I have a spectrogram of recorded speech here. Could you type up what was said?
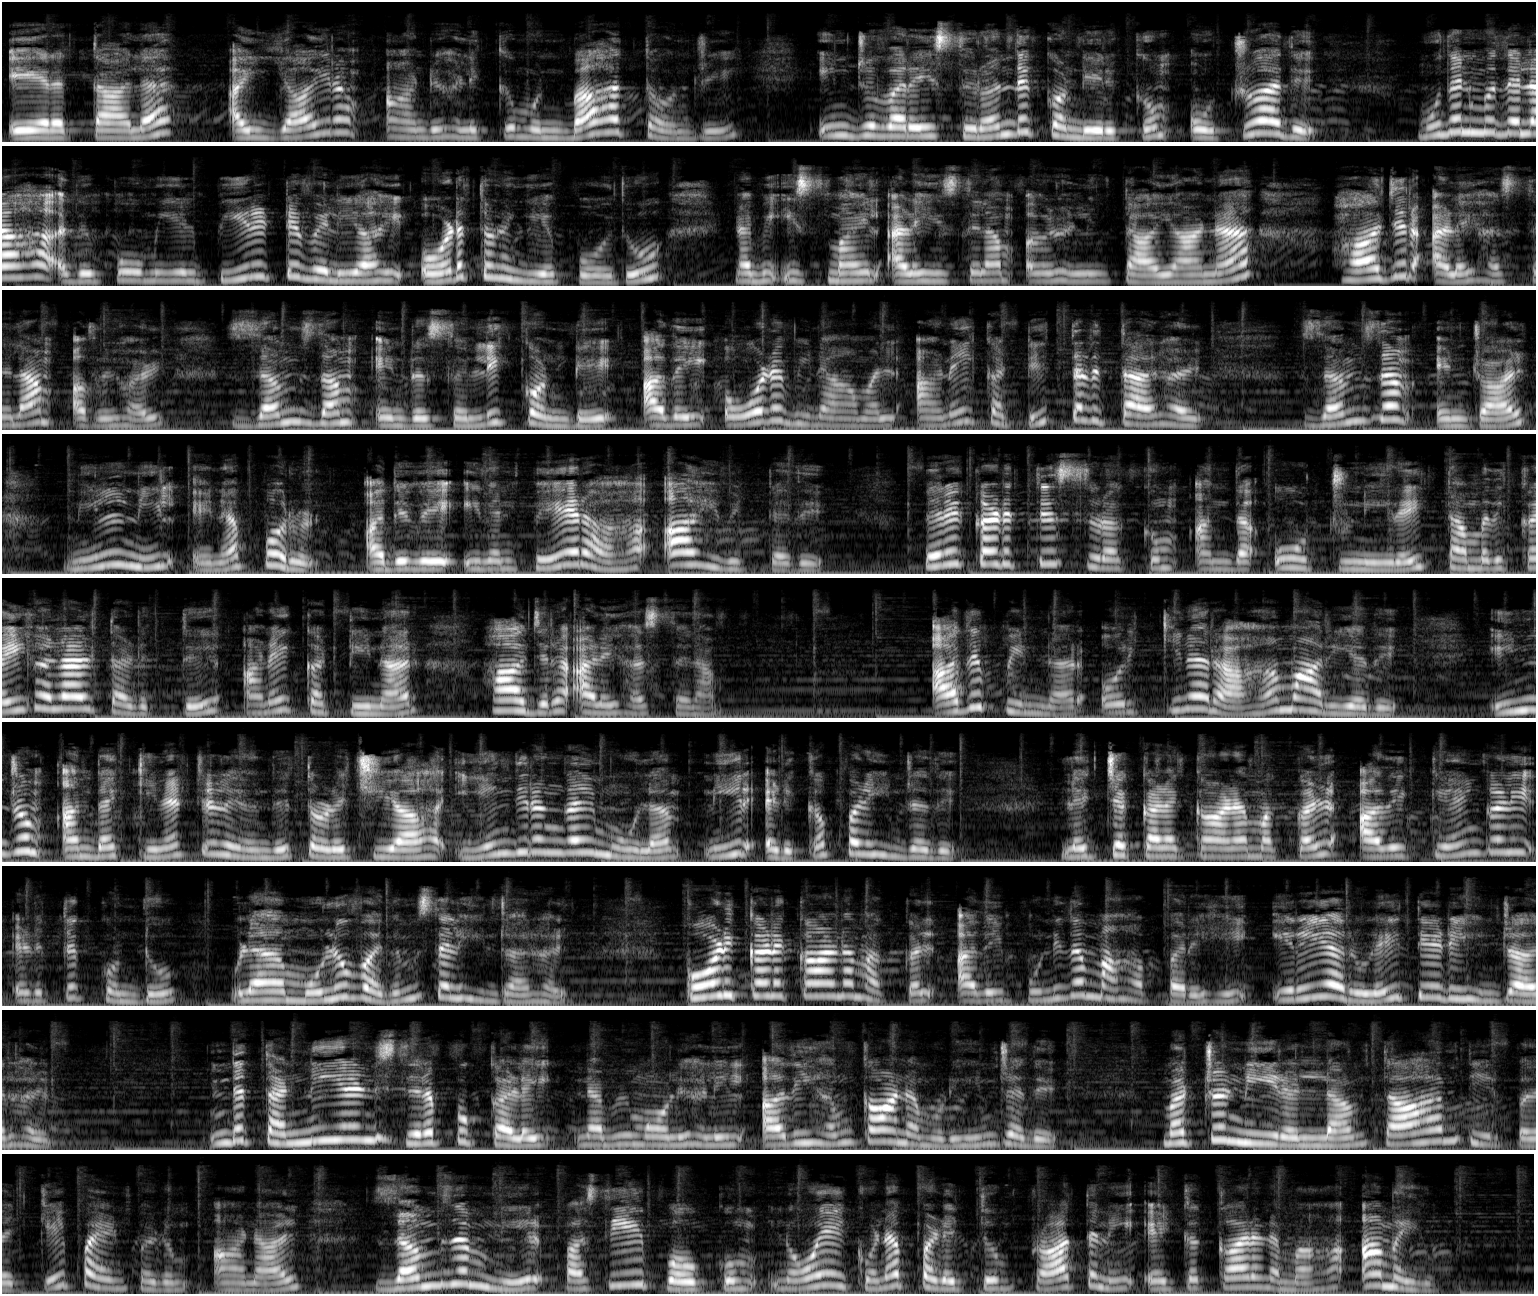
ஏறத்தாழ ஐயாயிரம் ஆண்டுகளுக்கு முன்பாக தோன்றி இன்று வரை சுரந்து கொண்டிருக்கும் ஊற்று அது. முதன் முதலாக அது பூமியில் பீரிட்டு வெளியாகி ஓடத் தொடங்கிய போது நபி இஸ்மாயில் அலைஹிஸ்ஸலாம் அவர்களின் தாயான ஹாஜர் அலைஹஸ்ஸலாம் அவர்கள் ஜம்சம் என்று சொல்லிக்கொண்டே அதை ஓட விடாமல் அணை கட்டி தடுத்தார்கள். ஜம்சம் என்றால் நீல் நீல் என பொருள். அதுவே இதன் பெயராக ஆகிவிட்டது. பெருக்கடுத்து சுரக்கும் அந்த ஊற்று நீரை தமது கைகளால் தடுத்து அணை கட்டினார் ஹாஜர் அலிஹஸ்லாம் அது பின்னர் ஒரு கிணறாக மாறியது. இன்றும் அந்த கிணற்றிலிருந்து தொடர்ச்சியாக இயந்திரங்கள் மூலம் நீர் எடுக்கப்படுகின்றது. லட்சக்கணக்கான மக்கள் அதை கேன்களில் எடுத்துக்கொண்டு உலகம் முழுவதும் செல்கின்றார்கள். கோடிக்கணக்கான மக்கள் அதை புனிதமாக பருகி இறையருளை தேடுகின்றார்கள். இந்த தண்ணீரின் சிறப்புகளை நபிமொழிகளில் அதிகம் காண முடிகின்றது. மற்ற நீரெல்லாம் தாகம் தீர்ப்பதற்கே பயன்படும். ஆனால் ஜம்சம் நீர் பசியை போக்கும் நோயை குணப்படுத்தும் பிரார்த்தனை ஏற்க காரணமாக அமையும்.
